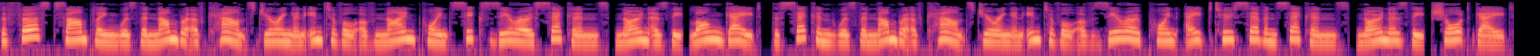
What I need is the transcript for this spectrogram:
The first sampling was the number of counts during an interval of 9.60 seconds known as the long gate, the second was the number of counts during an interval of 0.827 seconds known as the short gate.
